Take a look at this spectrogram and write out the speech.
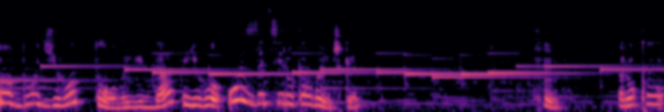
мабуть, готовий віддати його ось за ці рукавички. Хм, руки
